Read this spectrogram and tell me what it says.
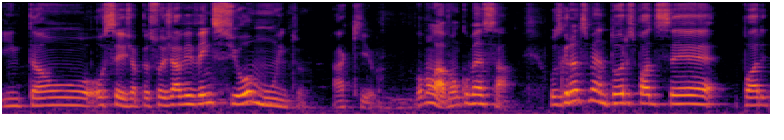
Então, ou seja, a pessoa já vivenciou muito aquilo. Vamos lá, vamos começar. Os grandes mentores podem ser, pode,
